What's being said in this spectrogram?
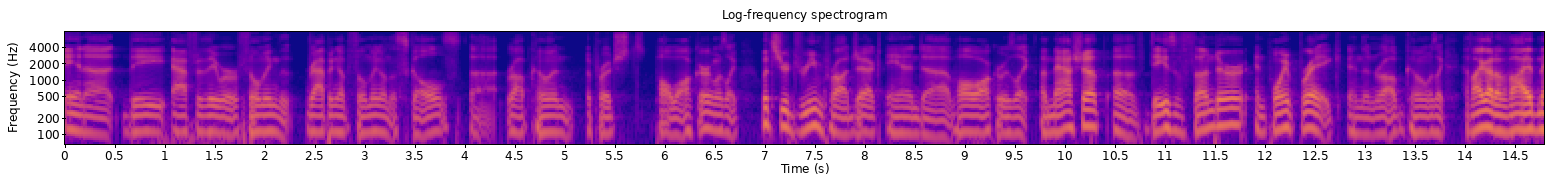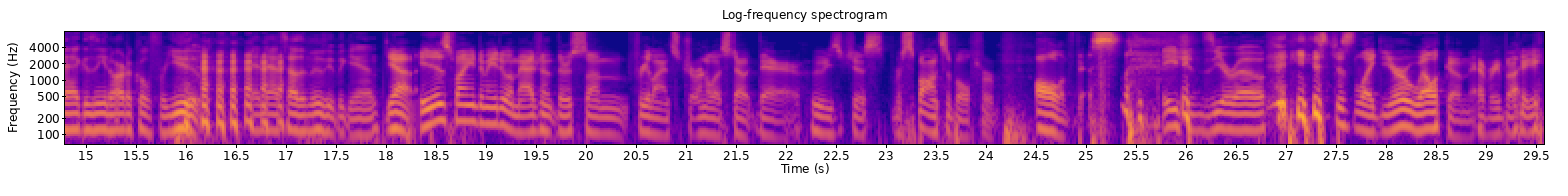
And uh, they, after they were filming the wrapping up filming on the skulls, uh, Rob Cohen approached Paul Walker and was like, "What's your dream project?" And uh, Paul Walker was like, "A mashup of Days of Thunder and Point Break." And then Rob Cohen was like, "Have I got a Vibe magazine article for you?" and that's how the movie began. Yeah. It is funny to me to imagine that there's some freelance journalist out there who's just responsible for all of this. Patient zero. He's just like, You're welcome, everybody.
